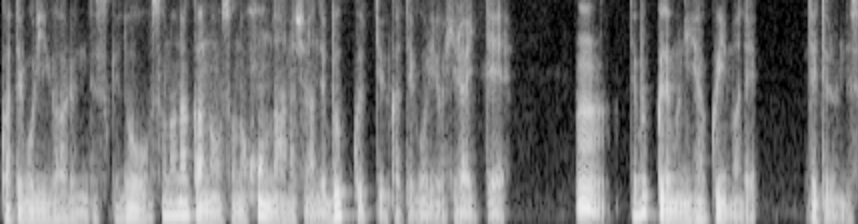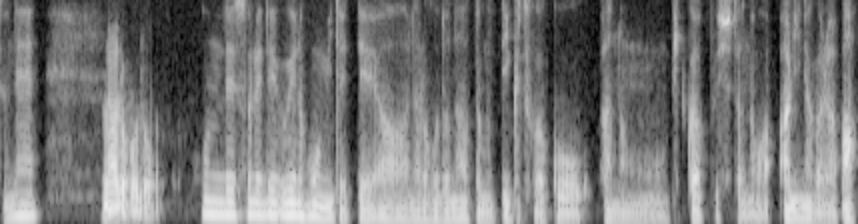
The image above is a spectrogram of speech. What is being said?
カテゴリーがあるんですけど、その中のその本の話なんで、ブックっていうカテゴリーを開いて、うん。で、ブックでも200位まで出てるんですよね。なるほど。ほんで、それで上の方を見てて、ああ、なるほどなと思って、いくつかこう、あのーピックアップしたのはありながら、あ、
